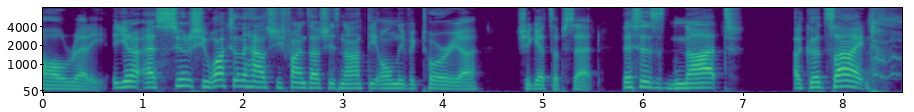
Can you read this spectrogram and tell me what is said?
already. You know, as soon as she walks in the house, she finds out she's not the only Victoria. She gets upset. This is not a good sign.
